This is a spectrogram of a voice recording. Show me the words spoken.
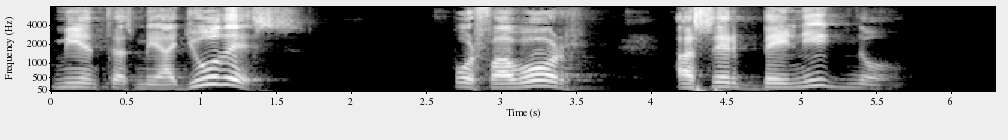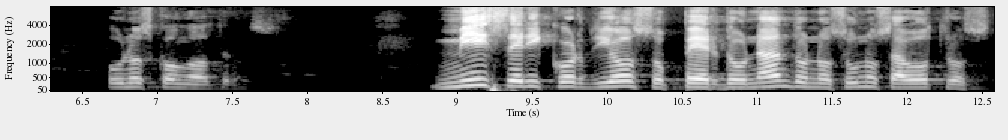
mientras me ayudes, por favor, a ser benigno unos con otros, misericordioso, perdonándonos unos a otros,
